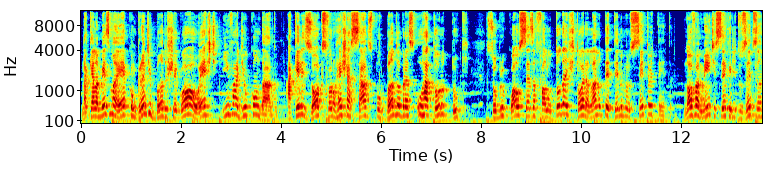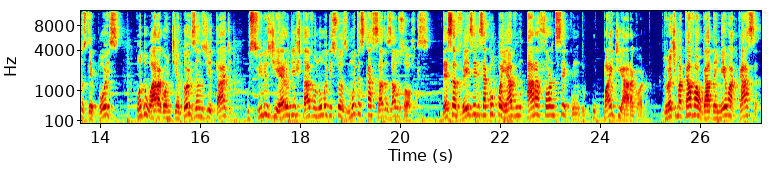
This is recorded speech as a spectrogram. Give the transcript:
Naquela mesma época, um grande bando chegou ao oeste e invadiu o condado. Aqueles orcs foram rechaçados por Bandobras Urratoro Tuk, sobre o qual César falou toda a história lá no TT número 180. Novamente, cerca de 200 anos depois, quando Aragorn tinha dois anos de idade, os filhos de Elrond estavam numa de suas muitas caçadas aos orcs. Dessa vez, eles acompanhavam Arathorn II, o pai de Aragorn. Durante uma cavalgada em meio à caça,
